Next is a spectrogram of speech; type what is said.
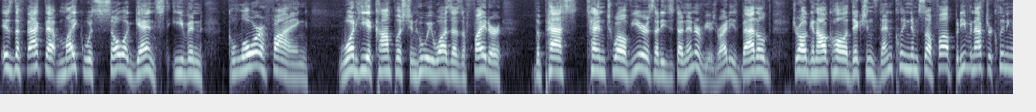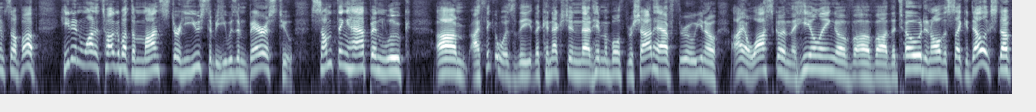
is the fact that Mike was so against even glorifying what he accomplished and who he was as a fighter the past 10, 12 years that he's done interviews, right? He's battled drug and alcohol addictions, then cleaned himself up. But even after cleaning himself up, he didn't want to talk about the monster he used to be. He was embarrassed to. Something happened, Luke. Um, I think it was the the connection that him and both Rashad have through, you know, ayahuasca and the healing of of uh, the toad and all the psychedelic stuff.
